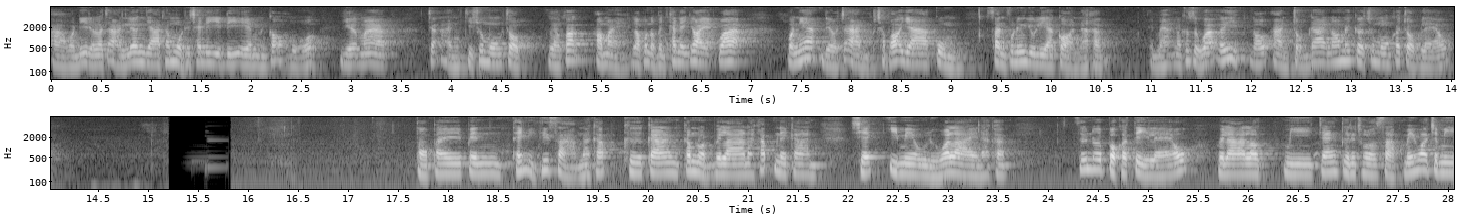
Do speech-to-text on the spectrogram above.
อ่าวันนี้เดี๋ยวเราจะอ่านเรื่องยาทั้งหมดที่ใช้ใน DM มันก็โอ้โหเยอะมากจะอ่านกี่ชั่วโมงจบเราก็เอาใหม่ เรากำหนดเป็นขั้นย่อยว่า วันนี้เดี๋ยวจะอ่านเฉพาะยากลุ่ม sulfonylurea ก่อนนะครับ เห็นไหมเราก็รู้สึกว่าเอ้ยเราอ่านจบได้เนาะไม่เกินชั่วโมงก็จบแล้ว ต่อไปเป็นเทคนิคที่ 3 นะครับ คือการกำหนดเวลานะครับในการเช็คอีเมล หรือว่าไลน์นะครับ ซึ่งโดยปกติแล้วเวลาเรามีแจ้งเตือนในโทรศัพท์ ไม่ว่าจะมี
